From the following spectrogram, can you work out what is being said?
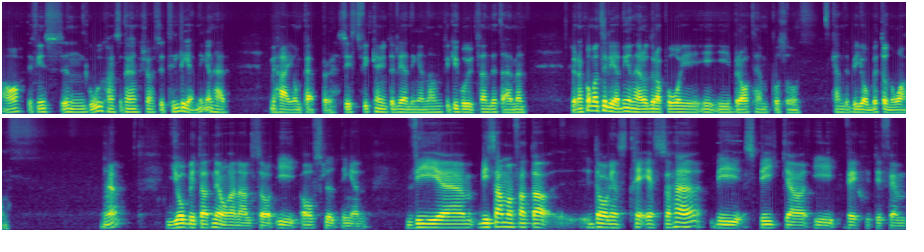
ja, det finns en god chans att han kan köra sig till ledningen här med High on Pepper. Sist fick han ju inte ledningen, han fick ju gå utvändigt där, men skulle han komma till ledningen här och dra på i, i, i bra tempo så kan det bli jobbigt att nå han. Ja, jobbigt att nå han alltså i avslutningen. Vi, eh, vi sammanfattar dagens 3S så här. Vi spikar i V75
